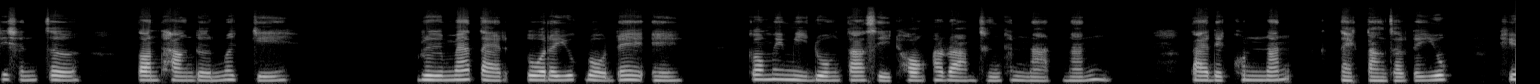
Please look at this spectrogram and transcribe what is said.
ที่ฉันเจอตอนทางเดินเมื่อกี้ หรือแม้แต่ตัวดายุคโรเด้เอง ก็ไม่มีดวงตาสีทองอารามถึงขนาดนั้น แต่เด็กคนนั้นแตกต่างจากดายุคที่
